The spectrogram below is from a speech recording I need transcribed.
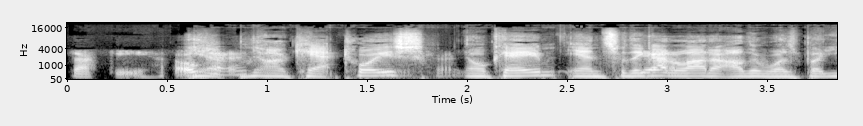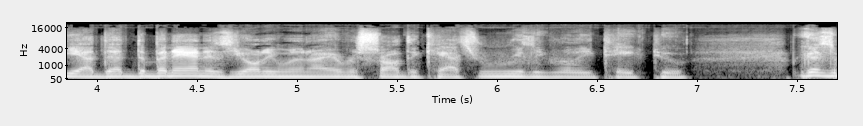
ducky. Okay. Yeah, no, cat toys. Okay, and so they got a lot of other ones, but yeah, the, the banana is the only one I ever saw the cats really, really take to, because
